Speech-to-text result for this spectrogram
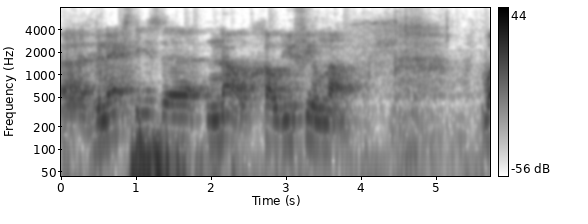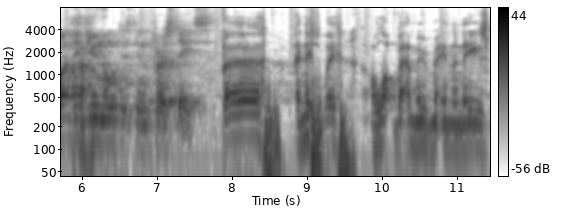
Uh, the next is uh, now. How do you feel now? What did you notice in the first days? Uh, initially, a lot better movement in the knees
